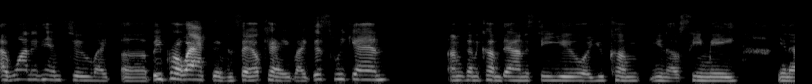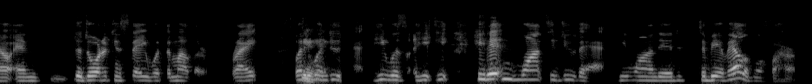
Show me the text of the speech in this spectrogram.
I wanted him to like uh, be proactive and say, okay, like this weekend. I'm gonna come down to see you, or you come, you know, see me, you know, and the daughter can stay with the mother, right? But he Mhm. wouldn't do that. He was he, he he didn't want to do that. He wanted to be available for her.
